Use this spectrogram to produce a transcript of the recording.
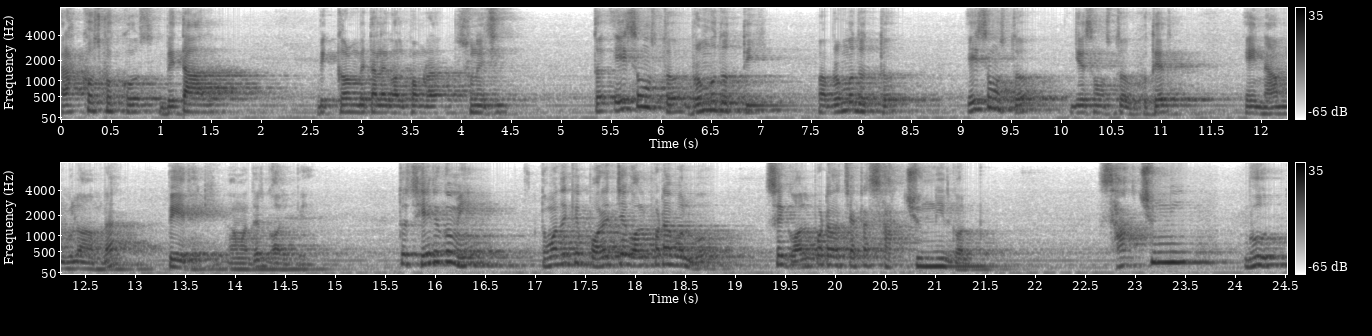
রাক্ষস, খক্ষস, বেতাল, বিক্রম বেতালের গল্প আমরা শুনেছি। তো এই সমস্ত ব্রহ্মদত্তী বা ব্রহ্মদত্ত, এই সমস্ত, যে সমস্ত ভূতের এই নামগুলো আমরা পেয়ে থাকি আমাদের গল্পে। তো সেই রকমই তোমাদেরকে পরের যে গল্পটা বলব সেই গল্পটা হচ্ছে একটা শাকচুন্নির গল্প। শাকচুন্নি ভূত,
